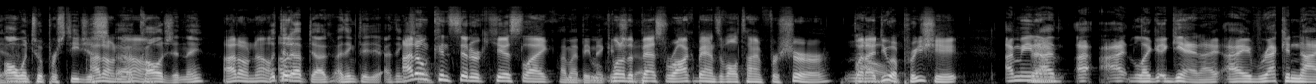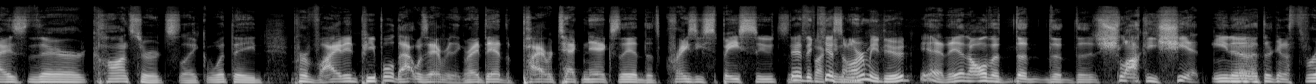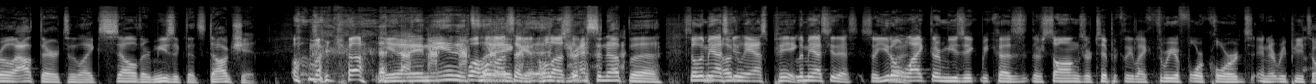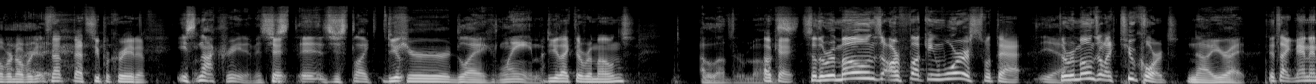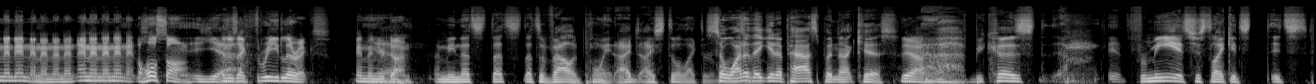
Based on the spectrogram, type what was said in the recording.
All went to a prestigious I don't know. uh, college, didn't they? I don't know. Look it Uh, up, Doug. I think they. did. I think I so. don't consider Kiss like I might be making one of the up. best rock bands of all time for sure, but I do appreciate. I mean, I. I, I, like again, I, I recognize their concerts, like what they provided people. That was everything, right? They had the pyrotechnics, they had the crazy spacesuits. They had the and Kiss Army, dude. Yeah, they had all the the the, the schlocky shit, you know, Yeah. that they're gonna throw out there to like sell their music that's dog shit. Oh my god. You know what I mean? It's Well, hold on a second, uh, hold on a second. dressing up a So let me ask you, ass pig. Let me ask you this: So you don't What? like their music because their songs are typically like three or four chords and it repeats over and over again. It's not that super creative. It's not creative. It's Okay. just it's just like you- pure like lame. Do you like the Ramones? I love the Ramones. Okay, so the Ramones are fucking worse with that. Yeah. The Ramones are like two chords. No, you're right. It's like na na na na na na na na na na the whole song. Yeah. And there's like three lyrics, and then you're done. I mean, that's that's that's a valid point. I, I still like the. So why do they get a pass but not Kiss? Yeah. Uh, because it, for me, it's just like it's it's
